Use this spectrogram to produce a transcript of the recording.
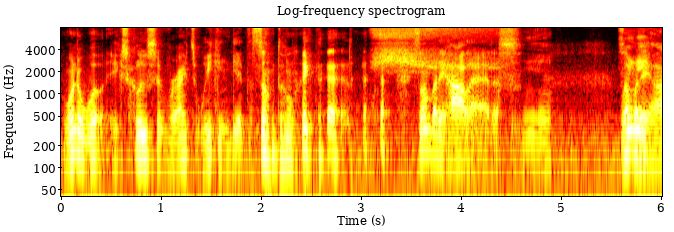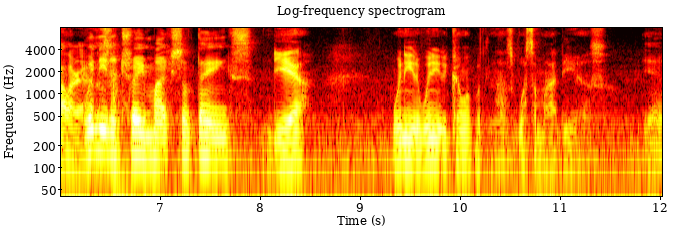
I wonder what exclusive rights we can get to something like that. Somebody holler at us. Yeah. Somebody need, holler at We us. We need to trademark some things. yeah, we need we need to come up with with some ideas. Yeah.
